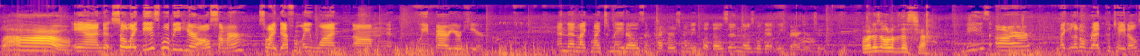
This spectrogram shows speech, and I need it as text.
Wow. And so like these will be here all summer. So I definitely want um, weed barrier here. And then like my tomatoes and peppers, when we put those in, those will get weed barrier too. What is all of this here? These are like little red potatoes,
